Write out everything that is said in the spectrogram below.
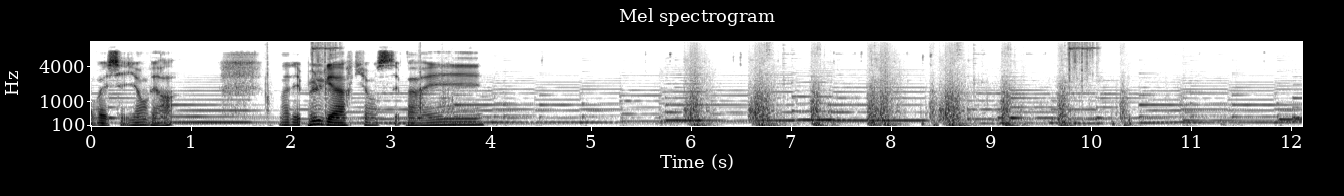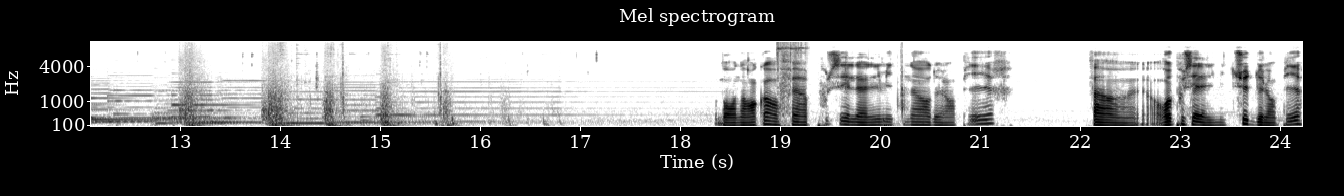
On va essayer, on verra. On a des Bulgares qui vont se séparer. Bon, on a encore faire pousser la limite nord de l'Empire. Euh, repousser la limite sud de l'Empire,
